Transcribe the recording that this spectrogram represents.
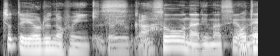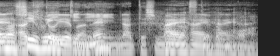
ちょっと夜の雰囲気というかそうなりますよおとねなしい雰囲気になってしまいますけども。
